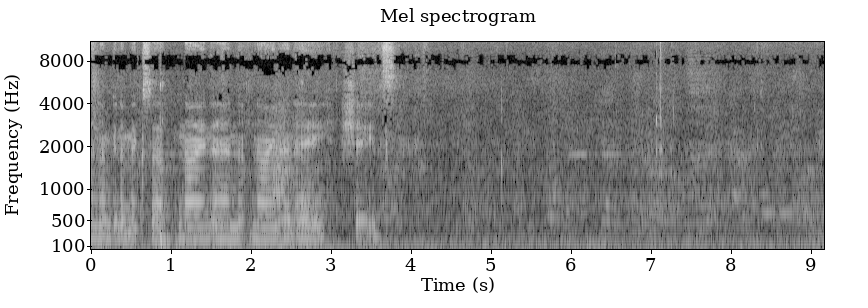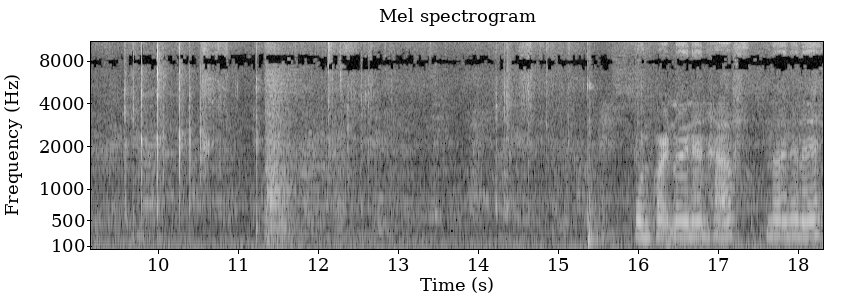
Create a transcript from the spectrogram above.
Then I'm gonna mix up 9N, 9NA shades. One part 9N, half 9NA.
